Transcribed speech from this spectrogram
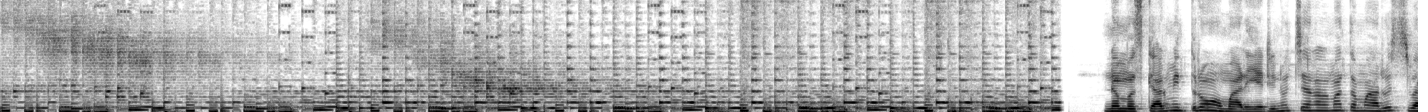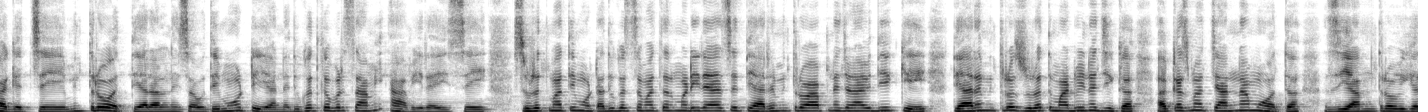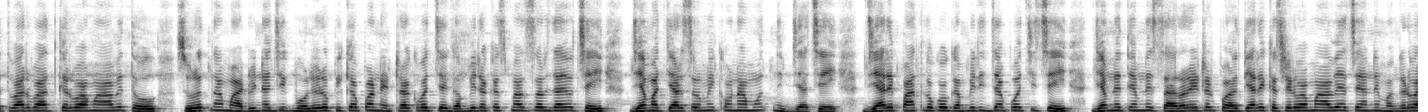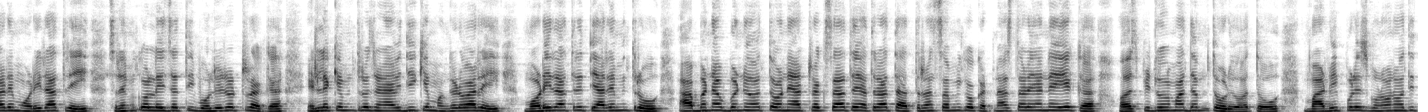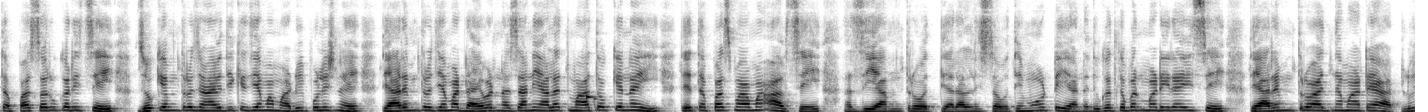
Thank નમસ્કાર મિત્રો, અમારી એટીનો ચેનલમાં તમારું સ્વાગત છે. મિત્રો, અત્યારે હાલની સૌથી મોટી અને દુઃખદ ખબર સામે આવી રહી છે. સુરતમાંથી મોટા દુઃખદ સમાચાર મળી રહ્યા છે. ત્યારે મિત્રો, આપને જણાવી દઈએ કે ત્યારે મિત્રો, સુરત માંડવી નજીક અકસ્માત ચારના મોત. જ્યાં મિત્રો, વિગતવાર વાત કરવામાં આવે તો સુરતના માંડવી નજીક બોલેરો પિકઅપ અને ટ્રક વચ્ચે ગંભીર અકસ્માત સર્જાયો છે, જેમાં ચાર શ્રમિકોના મોત નિપજ્યા છે. જ્યારે પાંચ લોકો ગંભીર ઇજા પહોંચી છે, જેમને તેમને સારવાર હેઠળ પણ ત્યારે ખસેડવામાં આવ્યા છે અને મંગળવારે મોડી રાત્રે શ્રમિકો લઈ જતી બોલેરો ટ્રક એટલે કે મિત્રો જણાવી દઈએ કે મંગળવારે મોડી રાત્રે ત્યારે મિત્રો આ બનાવ બન્યો હતો અને આ ટ્રક સાથે અથડાતા ત્રણ શ્રમિકો ઘટના સ્થળે અને એક હોસ્પિટલમાં દમ તોડ્યો હતો. માંડવી પોલીસ ગુનો નોંધી તપાસ શરૂ કરી છે. જો કે મિત્રો જણાવી દઈએ કે જેમાં માંડવી પોલીસને ત્યારે મિત્રો જેમાં ડ્રાઈવર નશાની હાલતમાં હતો કે નહીં તે તપાસવામાં આવશે. હજી મિત્રો અત્યારે હાલની સૌથી મોટી અને દુઃખદ ખબર મળી રહી છે. ત્યારે મિત્રો આજના માટે આટલું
